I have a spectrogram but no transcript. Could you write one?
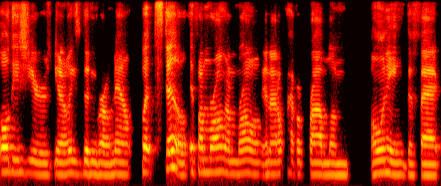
all these years, you know, he's good and grown now. But still, if I'm wrong, I'm wrong. And I don't have a problem owning the fact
